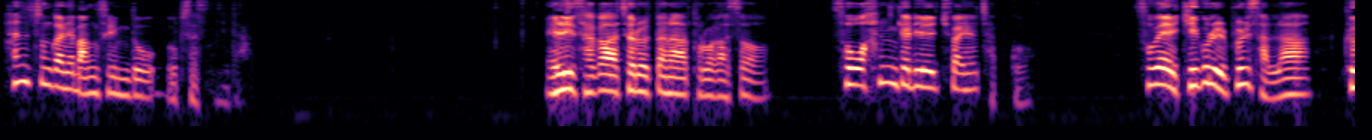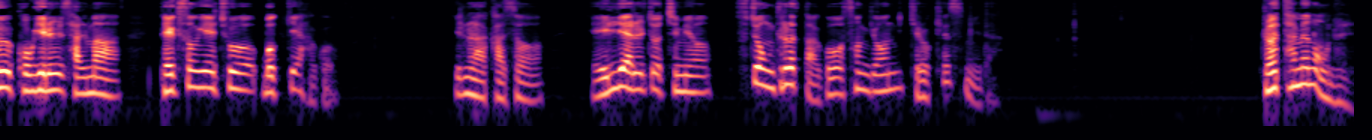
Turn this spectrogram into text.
한순간의 망설임도 없었습니다. 엘리사가 저를 떠나 돌아가서 소 한 결을 취하여 잡고 소의 기구를 불살라 그 고기를 삶아 백성에 주어 먹게 하고 일어나 가서 엘리야를 쫓으며 수종 들었다고 성경은 기록했습니다. 그렇다면 오늘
